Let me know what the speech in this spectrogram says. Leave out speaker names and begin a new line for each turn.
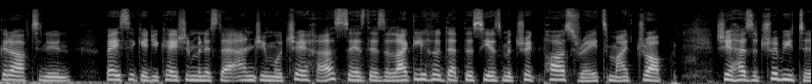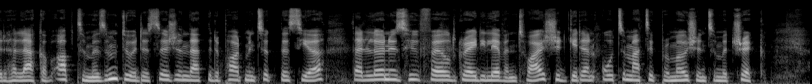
Good afternoon. Basic Education Minister Angie Motshekga says there's a likelihood that this year's matric pass rate might drop. She has attributed her lack of optimism to a decision that the department took this year that learners who failed grade 11 twice should get an automatic promotion to matric.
